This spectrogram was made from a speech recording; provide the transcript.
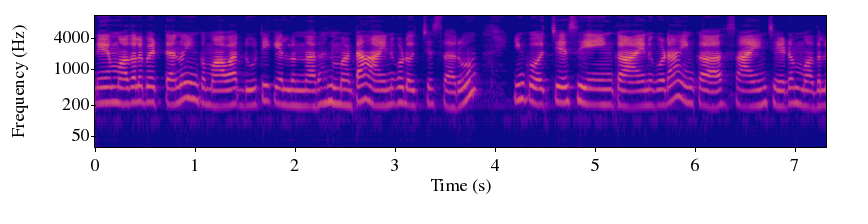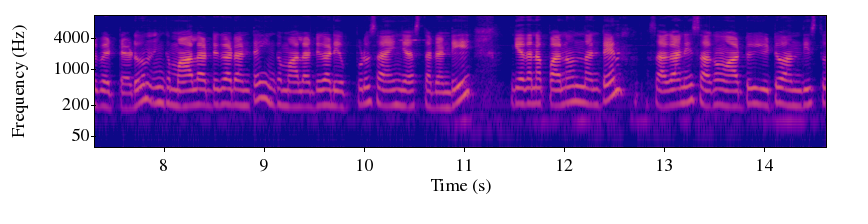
నేను మొదలు పెట్టాను ఇంకా మా వారు డ్యూటీకి వెళ్ళున్నారనమాట ఆయన కూడా వచ్చేసారు. ఇంకా వచ్చేసి ఇంకా ఆయన కూడా ఇంకా సాయం చేయడం మొదలుపెట్టాడు. ఇంకా మా లడ్డుగాడు అంటే ఇంకా మా లడ్డుగాడు ఎప్పుడు సాయం చేస్తాడండి. ఏదైనా పని ఉందంటే సగాని సగం అటు ఇటు అందిస్తూ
